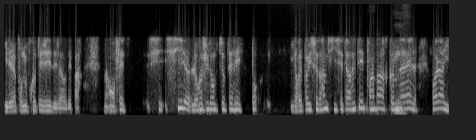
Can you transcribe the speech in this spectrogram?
Il est là pour nous protéger, déjà, au départ. En fait, si, si le, le refus pour- il n'aurait pas eu ce drame s'il s'était arrêté, point barre, comme Naël. Voilà, il,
